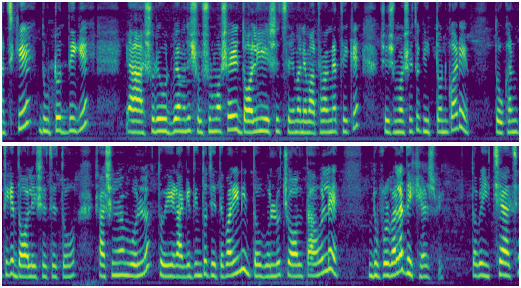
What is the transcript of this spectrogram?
আজকে দুটোর দিকে আসরে উঠবে আমাদের শ্বশুরমশাইয়ের দলই এসেছে মানে মাথাভাঙ্গা থেকে। শ্বশুরমশাই তো কীর্তন করে, তো ওখান থেকে দল এসেছে তো। শাশুড়িমা বলল, তো এর আগের দিন তো যেতে পারিনি। তো বলল, চল তাহলে দুপুরবেলা দেখে আসবি। তবে ইচ্ছে আছে।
